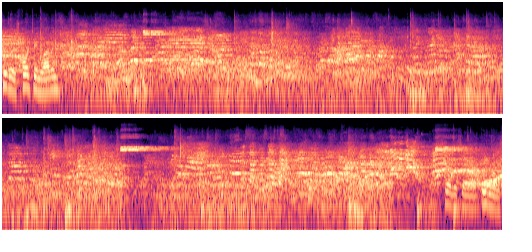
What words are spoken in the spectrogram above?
Cougars 14-11. Silver Sarah Eagles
